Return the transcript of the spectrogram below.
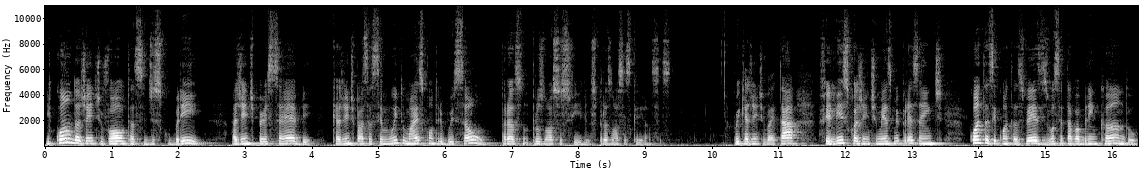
E quando a gente volta a se descobrir, a gente percebe que a gente passa a ser muito mais contribuição para, os nossos filhos, para as nossas crianças. Porque a gente vai estar tá feliz com a gente mesmo e presente. Quantas e quantas vezes você estava brincando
